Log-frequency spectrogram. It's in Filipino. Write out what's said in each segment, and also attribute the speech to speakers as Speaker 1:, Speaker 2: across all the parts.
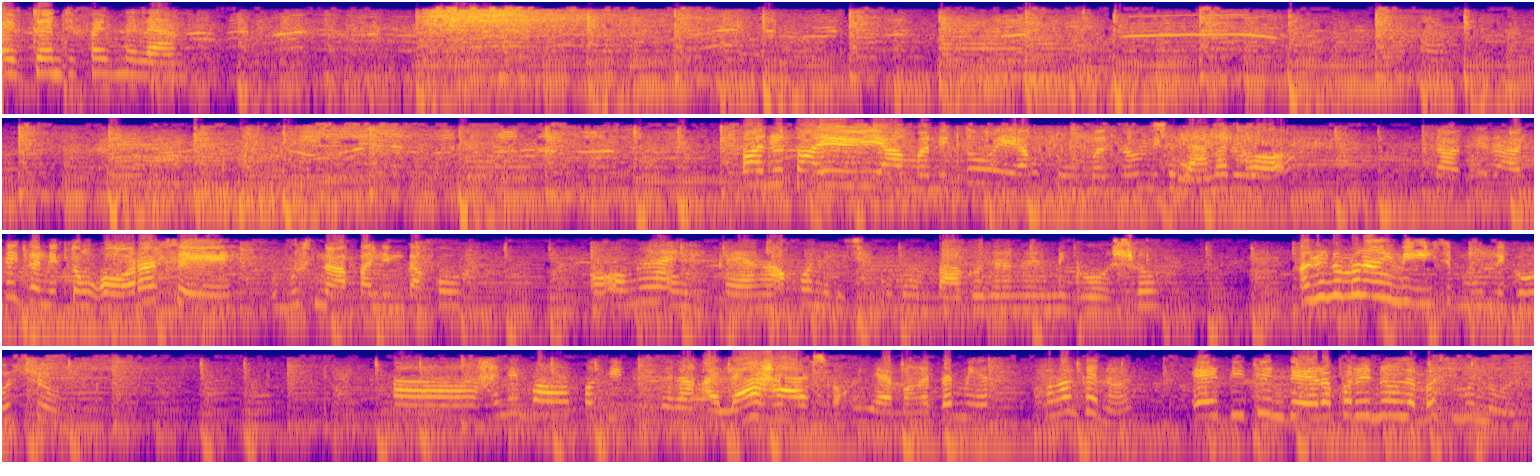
Speaker 1: 25, 25 na lang.
Speaker 2: Paano tayo yayaman nito eh? Ang tuman ng negosyo.
Speaker 1: Salamat po.
Speaker 2: Dati-dati, ganitong oras eh. Ubus na paninda ko.
Speaker 1: Oo nga eh. Kaya nga ako naisip ko bago na lang ng negosyo.
Speaker 2: Ano naman ang iniisip mong negosyo?
Speaker 1: Ah, halimbawa pagtitinda ng alahas o kaya mga damit, mga ganon.
Speaker 2: Eh, di tindera pa rin ang labas mo nun.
